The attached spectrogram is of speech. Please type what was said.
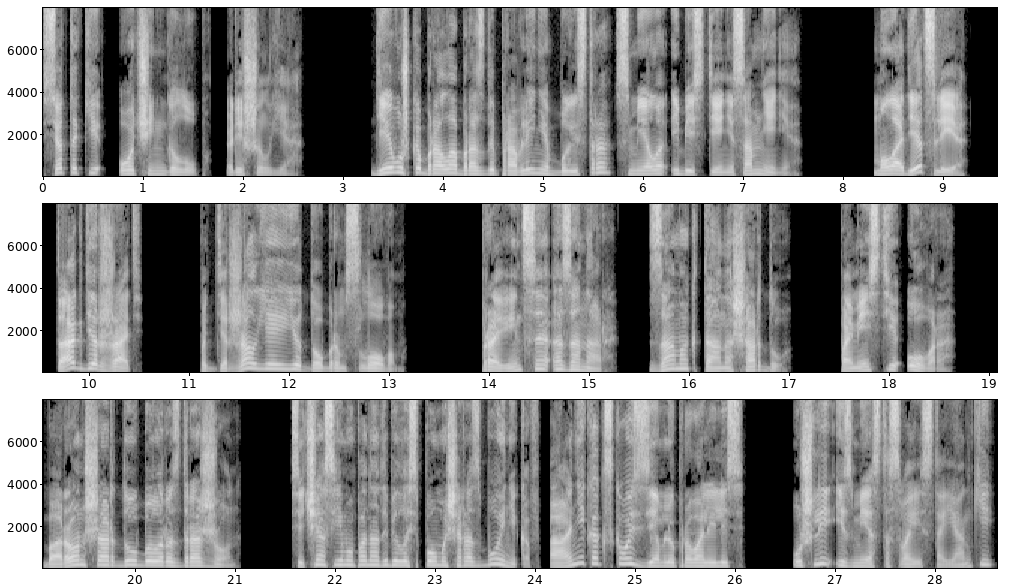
«Все-таки очень глуп», — решил я. Девушка брала бразды правления быстро, смело и без тени сомнения. «Молодец, Лия! Так держать!» Поддержал я ее добрым словом. Провинция Азанар. Замок Тана-Шарду. Поместье Овара. Барон Шарду был раздражен. Сейчас ему понадобилась помощь разбойников, а они как сквозь землю провалились. Ушли из места своей стоянки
